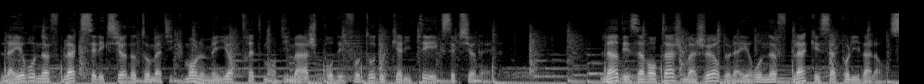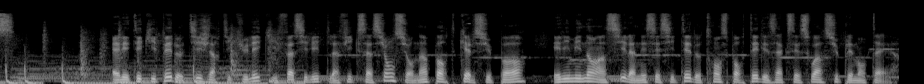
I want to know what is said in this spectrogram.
la Hero 9 Black sélectionne automatiquement le meilleur traitement d'image pour des photos de qualité exceptionnelle. L'un des avantages majeurs de la Hero 9 Black est sa polyvalence. Elle est équipée de tiges articulées qui facilitent la fixation sur n'importe quel support, éliminant ainsi la nécessité de transporter des accessoires supplémentaires.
